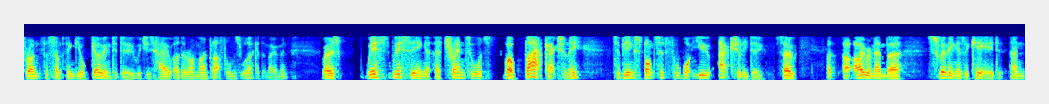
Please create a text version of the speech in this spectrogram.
front for something you're going to do, which is how other online platforms work at the moment, whereas we're, we're seeing a trend towards, well, back actually, to being sponsored for what you actually do. So I, I remember swimming as a kid and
